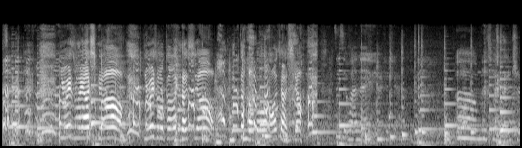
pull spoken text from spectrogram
see you. 你为什么要笑？你为什么刚刚要笑？你搞得我好想笑。最喜欢的男演员是谁？呃，目前为止，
